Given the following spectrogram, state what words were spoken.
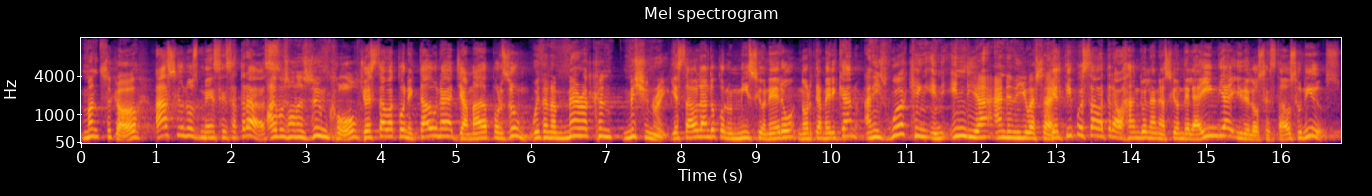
months ago, hace unos meses atrás, I was on a Zoom call yo estaba conectado a una llamada por Zoom with an American missionary. y estaba hablando con un misionero norteamericano. And he's working in India and in the USA. Y el tipo estaba trabajando en la nación de la India y de los Estados Unidos.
